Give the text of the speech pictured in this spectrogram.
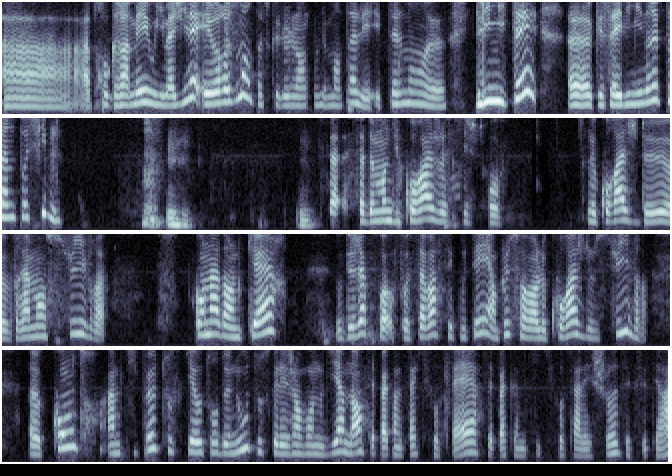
a, a, programmé ou imaginé. Et heureusement parce que le, le mental est, tellement euh, limité euh, que ça éliminerait plein de possibles. Mmh. Mmh. Mmh. Ça, ça demande du courage aussi, je trouve. Le courage de vraiment suivre ce qu'on a dans le cœur donc déjà, il faut, savoir s'écouter et en plus, il faut avoir le courage de le suivre euh, contre un petit peu tout ce qui est autour de nous, tout ce que les gens vont nous dire. Non, c'est pas comme ça qu'il faut faire, c'est pas comme ci qu'il faut faire les choses, etc.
